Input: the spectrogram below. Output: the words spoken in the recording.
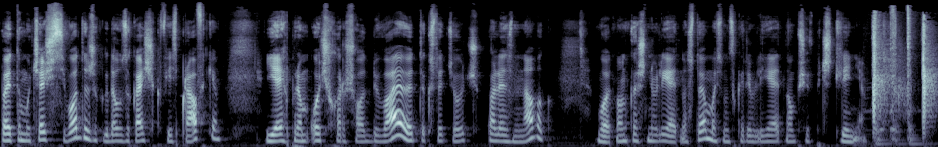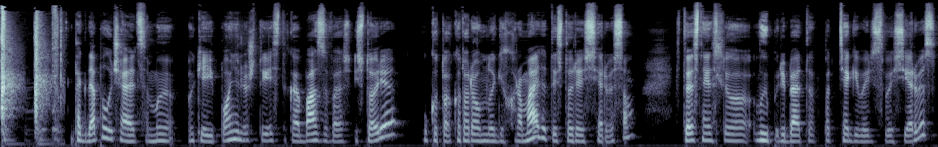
Поэтому чаще всего, даже когда у заказчиков есть правки, я их прям очень хорошо отбиваю. Это, кстати, очень полезный навык. Вот, но он, конечно, не влияет на стоимость, он скорее влияет на общее впечатление. Тогда, получается, мы, окей, поняли, что есть такая базовая история, у которой, которая у многих хромает, это история с сервисом. Соответственно, если вы, ребята, подтягиваете свой сервис,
